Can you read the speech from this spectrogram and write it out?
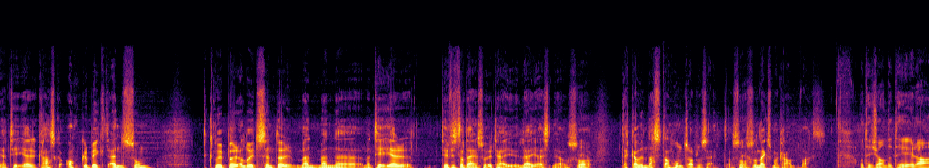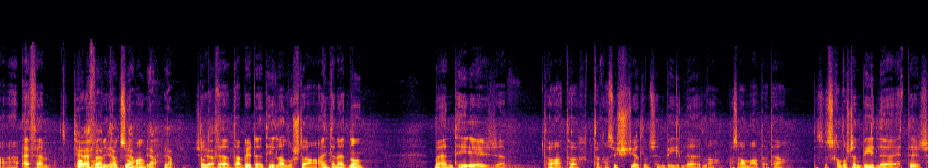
ja, det er ganske ankerbygd enn som knuper av lydesenter, men, men, men det er det er første dagen så er det her leie Estene, og så dekker vi nesten 100 prosent, så, ja. så nekst man kan faktisk. Og til kjønne, det er FM. Til FM, ja, ja, ja, ja. Sjøl det ta ber det til å lusta internet nå. Men det er ta ta ta kan ikke til sin bil eller på samme måte at så skal lusta en bil etter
